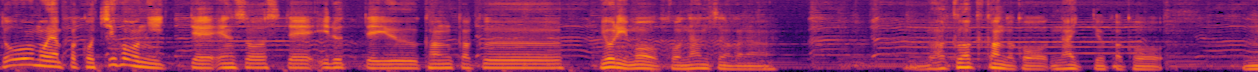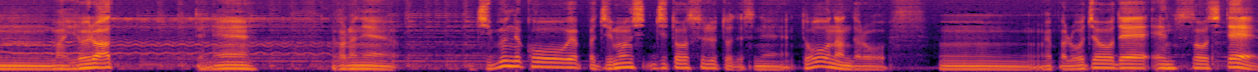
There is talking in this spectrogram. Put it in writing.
どうもやっぱこう地方に行って演奏しているっていう感覚よりもこうなんつうのかなワクワク感がこうないっていうかこううんまあいろいろあってね。だからね自分でこうやっぱ自問自答するとですねどうなんだろう。うーんやっぱ路上で演奏して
